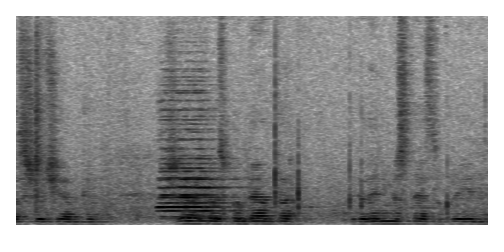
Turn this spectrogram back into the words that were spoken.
Тараса Шевченка, члена кореспондента Академії мистецтв України,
